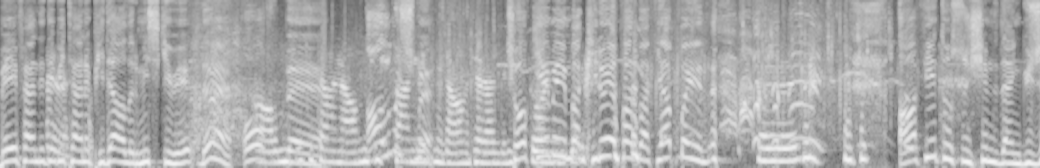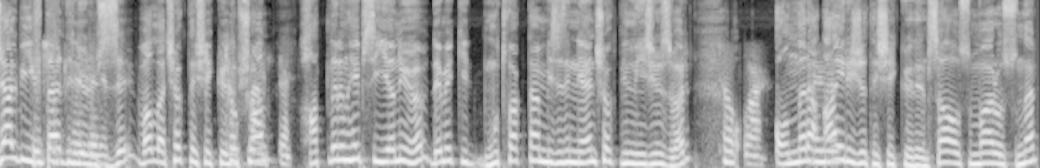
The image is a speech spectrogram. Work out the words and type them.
Beyefendi de bir Evet. tane pide alır mis gibi değil mi? Of almış be. iki tane almış. Almış mı? almış herhalde. Çok yemeyin bak kilo yapar bak yapmayın. Evet. Afiyet olsun şimdiden. Güzel bir iftar Teşekkür diliyorum ederim. size. Valla çok teşekkür ederim. Çok Şu an hatların hepsi yanıyor. Demek ki mutfaktan bizi dinleyen çok dinleyicimiz var. Çok var. Onlara Evet. ayrıca teşekkür ederim. Sağ olsun var olsunlar.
